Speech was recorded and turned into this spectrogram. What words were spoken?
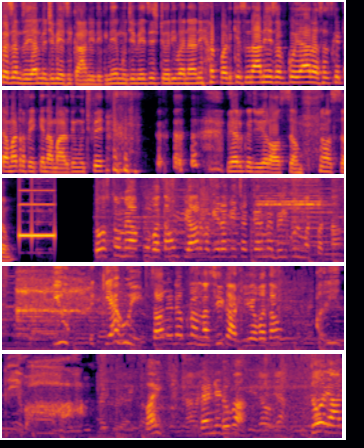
कसम से यार, मुझे भी ऐसी कहानी लिखनी है, मुझे भी ऐसी स्टोरी बनानी है और पढ़ के सुनानी है सबको यार हंस के टमाटर फेंक के ना मार दे मुझ पे। यार कुछ यार ऑसम ऑसम दोस्तों मैं आपको बताऊँ प्यार वगैरह के चक्कर में बिल्कुल मत पड़ना। क्यों? तो क्या हुई? साले ने अपना नसी काट लिया बताओ। अरे देवा! भाई बैंडेड होगा। दो यार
